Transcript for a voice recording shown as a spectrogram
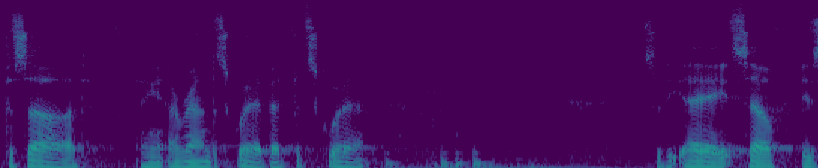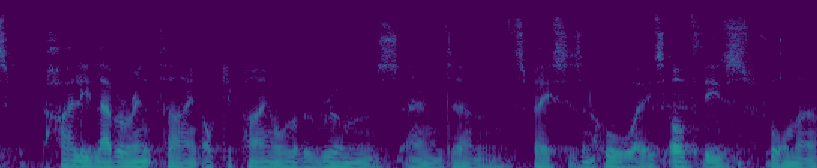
facade around the square, Bedford Square. So the A itself is highly labyrinthine, occupying all of the rooms and um, spaces and hallways of these former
